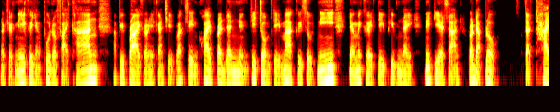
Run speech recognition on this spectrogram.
นอกจากนี้ก็ยังพูดว่าฝ่ายค้าน อภิปรายกรณีการฉีดวัคซีนไข้ประเด็นหนึ่งที่โจมตีมากคือสูตรนี้ ยังไม่เคยตีพิมพ์ในนิตยสารระดับโลก แต่ไทย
